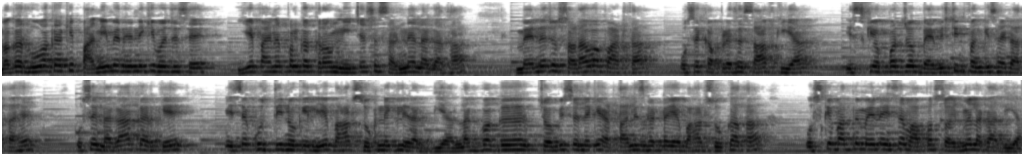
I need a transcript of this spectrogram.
मगर हुआ क्या कि पानी में रहने की वजह से ये पाइनएप्पल का क्राउन नीचे से सड़ने लगा था। मैंने जो सड़ा हुआ पार्ट था, उसे कपड़े से साफ़ किया इसके ऊपर जो बेबिस्टिन फंगिसाइड आता है, उसे लगा करके इसे कुछ दिनों के लिए बाहर सूखने के लिए रख दिया। लगभग 24 से लेकर 48 घंटा ये बाहर सूखा था। उसके बाद में मैंने इसे वापस सॉइल में लगा दिया।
